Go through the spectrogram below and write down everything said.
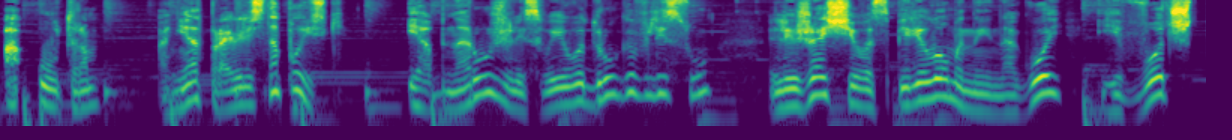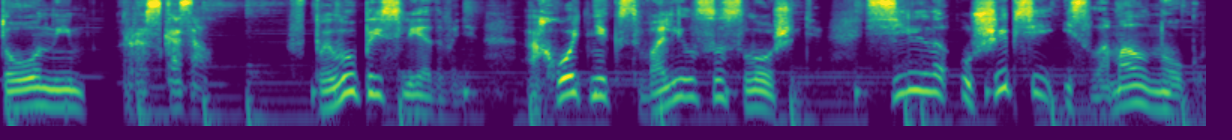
А утром они отправились на поиски и обнаружили своего друга в лесу, лежащего с переломанной ногой, и вот что он им рассказал. В пылу преследования охотник свалился с лошади, сильно ушибся и сломал ногу.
